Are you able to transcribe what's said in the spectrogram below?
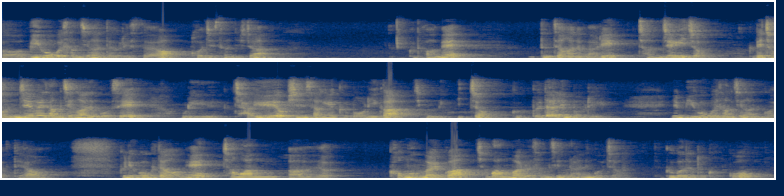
어, 미혹을 상징한다 그랬어요. 거짓 선지자. 그 다음에 등장하는 말이 전쟁이죠. 근데 전쟁을 상징하는 것에 우리 자유의 여신상의 그 머리가 지금 있죠. 그 뿔 달린 머리. 미국을 상징하는 것 같아요. 그리고 그 다음에 청황, 어, 검은 말과 청황 말을 상징을 하는 거죠. 그거는 똑같고.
